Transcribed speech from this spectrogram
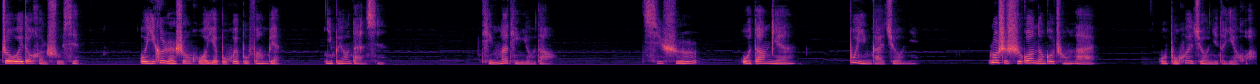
周围都很熟悉。我一个人生活也不会不方便，你不用担心。停了停，又道：“其实，我当年不应该救你。若是时光能够重来，我不会救你的，夜华。”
